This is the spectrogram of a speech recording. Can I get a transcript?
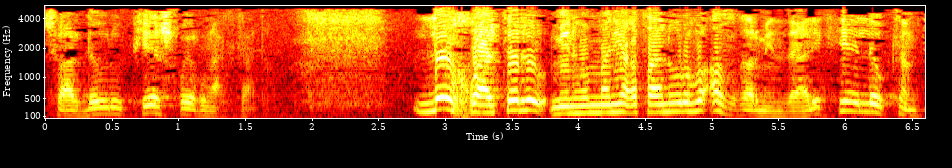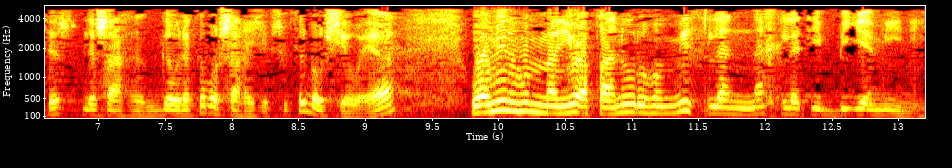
شار دورو بيش خوي روناك كاتو. لو خوارتر منهم من يعطى نوره أصغر من ذلك هي لو كمتر لشاخ قورك بو شاخ يجيب سكتر بو شيوية ومنهم من يعطى نوره مثل النخلة بيمينه.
